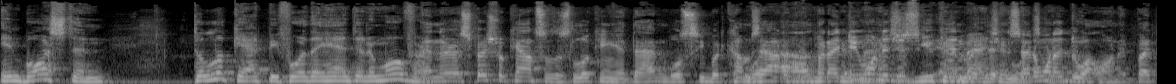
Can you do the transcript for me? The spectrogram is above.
in Boston to look at before they handed them over. And there are special counsel is looking at that, and we'll see what comes out of it. But I do want to just you can end with imagine this. I don't want to dwell on it, but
